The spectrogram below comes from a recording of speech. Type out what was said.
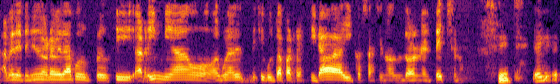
a ver, dependiendo de la gravedad puede producir arritmia o alguna dificultad para respirar y cosas así, no dolor en el pecho, ¿no? Sí. Eh,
